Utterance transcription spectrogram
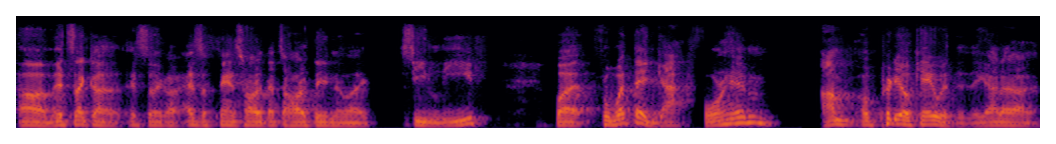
Um, it's like a it's like a, as a fan's hard that's a hard thing to like see leave, but for what they got for him, I'm pretty okay with it. They got a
